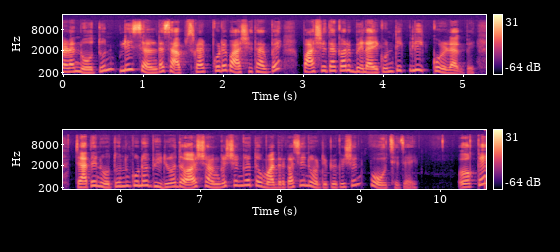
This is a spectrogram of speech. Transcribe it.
যারা নতুন প্লিজ চ্যানেলটা সাবস্ক্রাইব করে পাশে থাকবে। পাশে থাকার বেল আইকনটি ক্লিক করে রাখবে, যাতে নতুন কোনো ভিডিও দেওয়ার সঙ্গে সঙ্গে তোমাদের কাছে নোটিফিকেশন পৌঁছে যায়। ওকে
